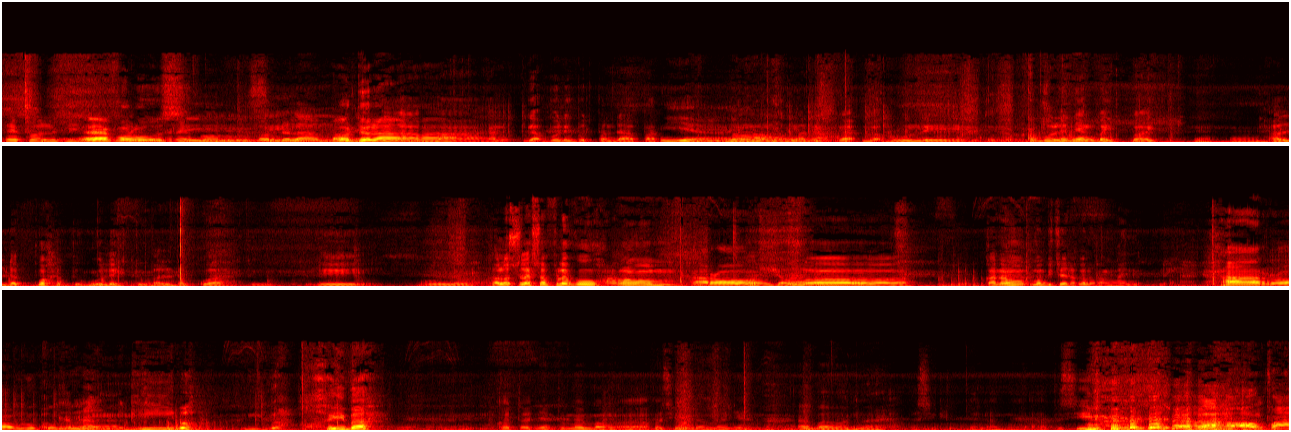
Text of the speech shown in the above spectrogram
Revolusi. revolusi. Revolusi. Orde lama. orde lama. kan nggak boleh berpendapat. Iya, yang mengkritik nggak nggak boleh gitu. Bolehnya yang baik-baik. Al dakwah itu boleh tuh al dakwah tuh boleh. Boleh. Kalau slice of life oh haram. Haram. Masya allah karena membicarakan orang lain. Haram Karena hukumnya gibah. Gibah. hibah katanya tuh memang eh, apa sih namanya? Apa apa gimana? Apa sih lupa nama? Apa sih? Apa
